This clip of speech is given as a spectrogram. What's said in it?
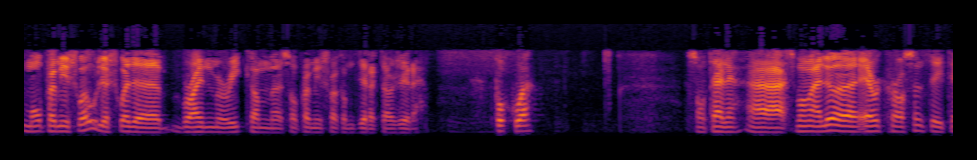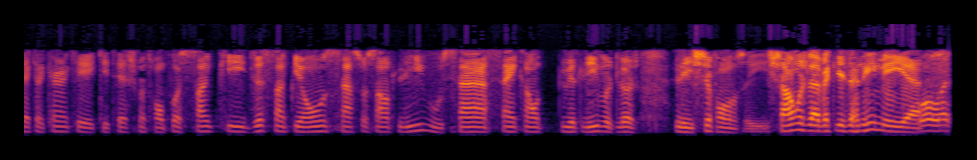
mon premier choix ou le choix de Brian Murray comme son premier choix comme directeur gérant? Pourquoi? son talent. À ce moment-là, Eric Carlson, c'était quelqu'un qui, qui, était, je me trompe pas, 5 pieds 10, 5 pieds 11, 160 livres ou 158 livres. Là, les chiffres ils changent là, avec les années, mais euh,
